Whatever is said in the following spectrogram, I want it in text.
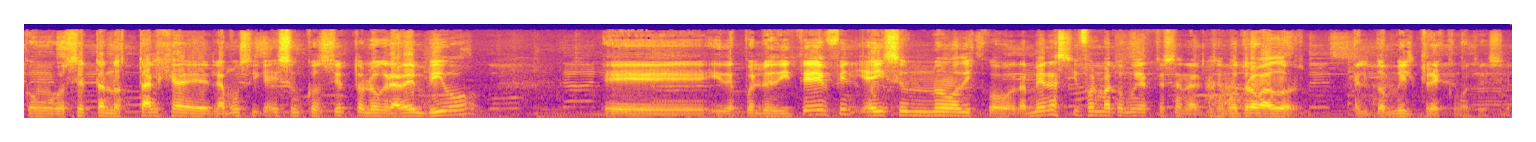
como con cierta nostalgia de la música. Hice un concierto, lo grabé en vivo. Eh, y después lo edité, en fin, y ahí hice un nuevo disco, también así, formato muy artesanal, que se llamó Trovador, el 2003, como te decía.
